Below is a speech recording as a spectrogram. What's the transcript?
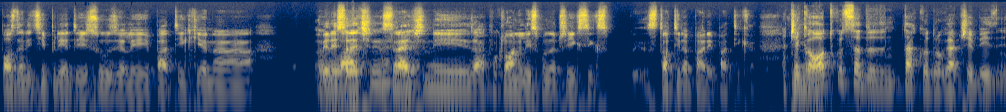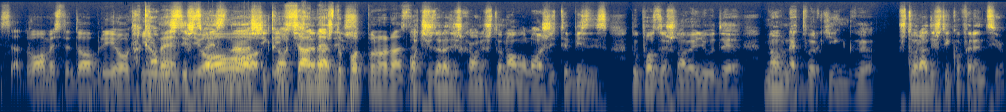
poznanici i prijatelji su uzeli patike na... Bili srećni. Srećni, da, poklonili smo, znači, xx stotina pari patika. A čekaj, otkud sad tako drugačiji biznis sad? U ovome ste dobri, ok, Pa event misliš, i ovo, znaš i kao i sad da nešto radiš. potpuno različno. Hoćeš da radiš kao nešto novo, ložite biznis, da upoznaš nove ljude, nov networking, što radiš ti konferenciju.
